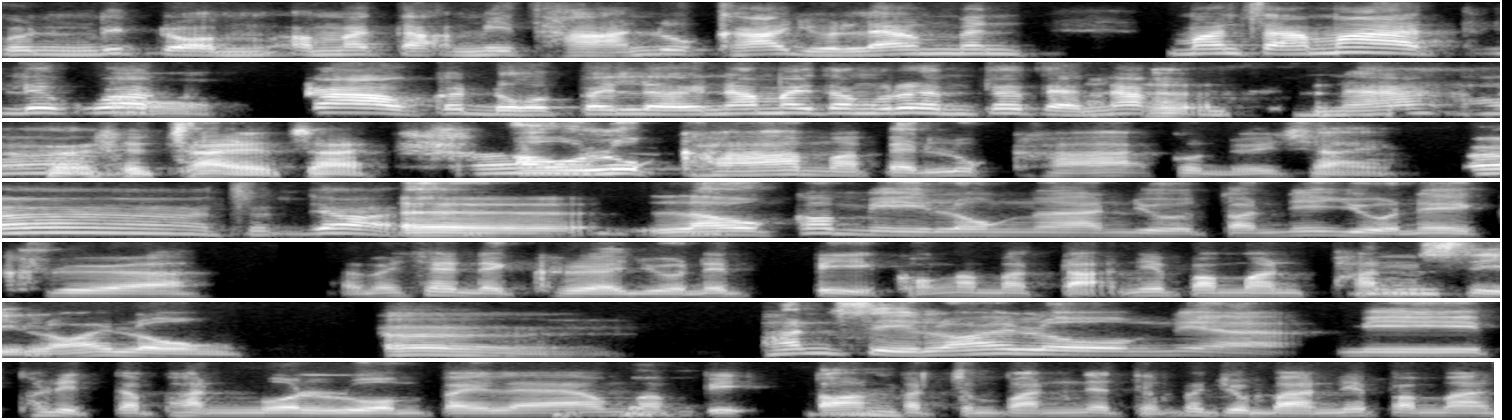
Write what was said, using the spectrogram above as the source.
คุณวิกรมอมตะมีฐานลูกค้าอยู่แล้วมันมันสามารถเรียกว่าเอาก้าวกระโดดไปเลยนะ ไม่ต้องเริ่มตั้งแต่นับเออนะเออใช่ใช่เอาลูกค้ามาเป็นลูกค้าคุณวิชัย เออ สุดยอด เออ เราก็มีโรงงานอยู่ตอนนี้อยู่ในเครือ ไม่ใช่ในเครืออยู่ในปีกของอมตะนี่ประมาณพันสี่ร้อยโรงเออพันสี่ร้อยโรงเนี่ยมีผลิตภัณฑ์มวลรวมไปแล้วเมื่อปีตอนปัจจุบันเนี่ยถึงปัจจุบันนี้ประมาณ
